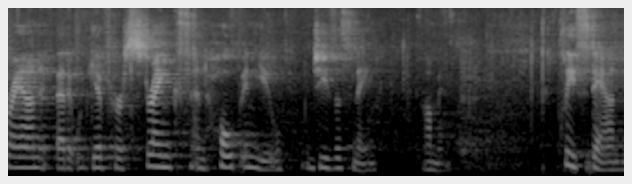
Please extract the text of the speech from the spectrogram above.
Fran, that it would give her strength and hope in you. In Jesus' name, amen. Please stand.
